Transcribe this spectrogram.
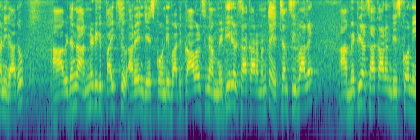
పని కాదు. ఆ విధంగా అన్నిటికీ పైప్స్ అరేంజ్ చేసుకోండి. వాటికి కావాల్సిన మెటీరియల్ సహకారం అంతా హెచ్ఎంసి ఇవ్వాలి. ఆ మెటీరియల్ సహకారం తీసుకొని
